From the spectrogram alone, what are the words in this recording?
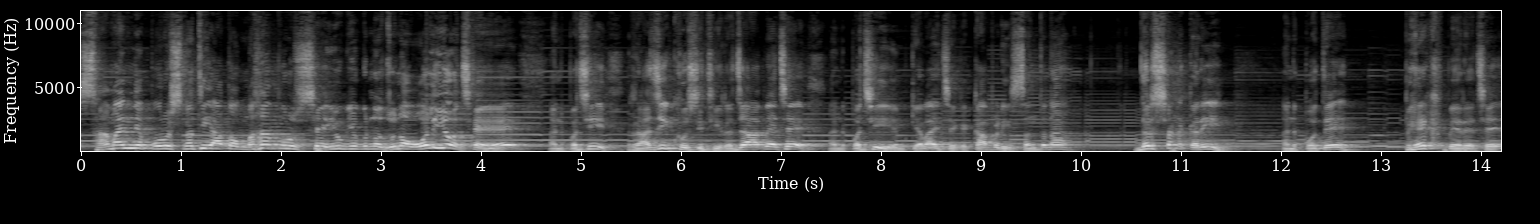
સામાન્ય પુરુષ નથી, આ તો મહાપુરુષ છે, યુગ યુગનો જૂનો ઓલિયો છે. અને પછી રાજી ખુશીથી રજા આપે છે અને પછી એમ કહેવાય છે કે કાપડી સંતના દર્શન કરી અને પોતે ભેખ પહેરે છે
